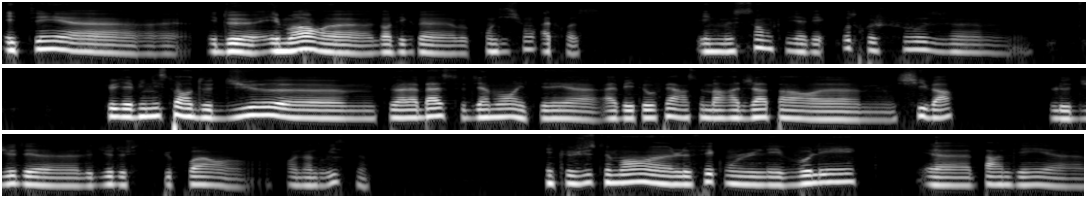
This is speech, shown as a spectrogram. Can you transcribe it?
était est, mort dans des conditions atroces. Et il me semble qu'il y avait autre chose, qu'il y avait une histoire de Dieu, euh, que à la base ce diamant était, euh, avait été offert à ce Maharaja par euh, Shiva, le dieu de, le dieu de je sais plus quoi en, en hindouisme. Et que justement, euh, le fait qu'on l'ait volé euh, par des, euh,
